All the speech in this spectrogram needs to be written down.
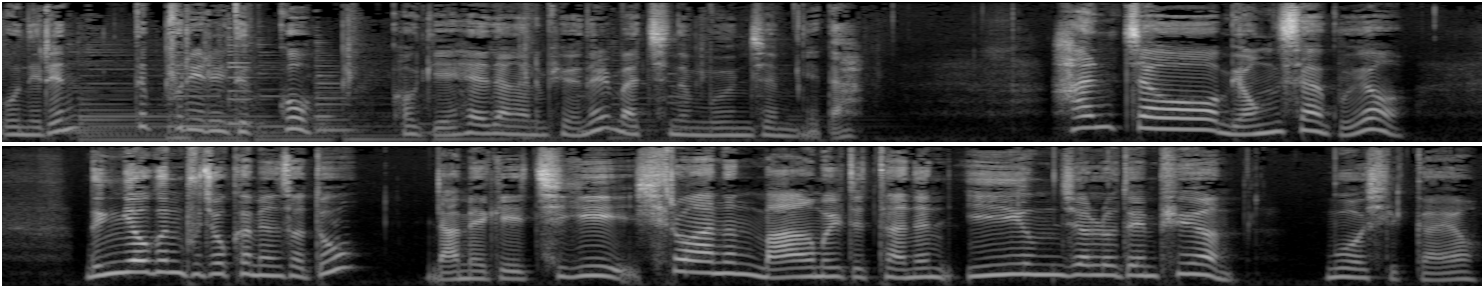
오늘은 뜻풀이를 듣고 거기에 해당하는 표현을 맞히는 문제입니다. 한자어 명사고요. 능력은 부족하면서도 남에게 지기 싫어하는 마음을 뜻하는 이음절로 된 표현 무엇일까요?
